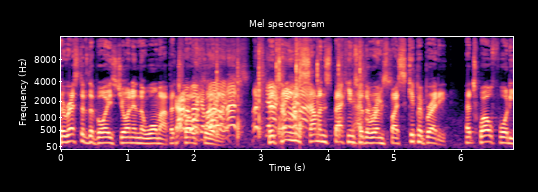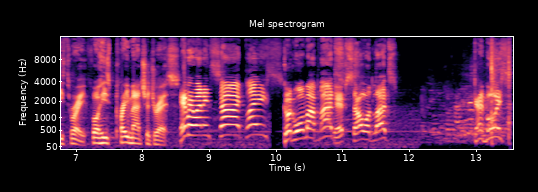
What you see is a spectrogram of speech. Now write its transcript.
The rest of the boys join in the warm-up at Come on, come 12.40. Let's. The team is summoned back into the rooms by Skipper Brady at 12.43 for his pre-match address. Everyone inside, please. Good warm up, lads. Yep, solid, lads. Okay, boys.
